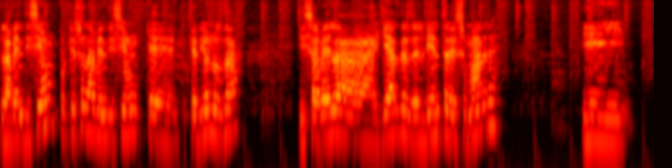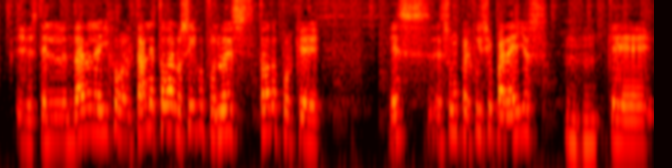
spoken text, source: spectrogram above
la bendición, porque es una bendición que, que Dios nos da, y saberla guiar desde el vientre de su madre y este, darle hijo, darle todo a los hijos, pues no es todo porque es, es un perjuicio para ellos, que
